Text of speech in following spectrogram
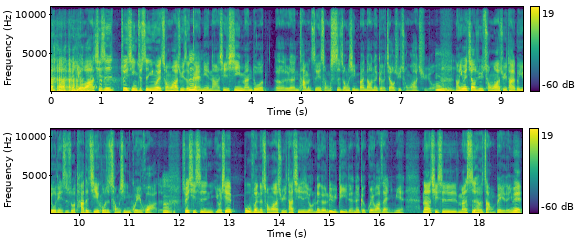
有啊，其实最近就是因为从化区这个概念啊，嗯其实吸引蛮多呃人，他们直接从市中心搬到那个郊区从化区哦。嗯然后因为郊区从化区它有个优点是说它的街廓是重新规划的，嗯所以其实有些部分的从化区它其实有那个绿地的那个规划在里面，那其实蛮适合长辈的。因为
